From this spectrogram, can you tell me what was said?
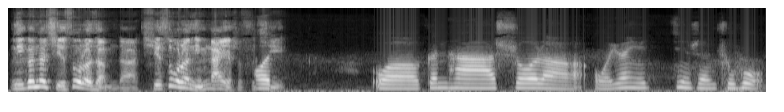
你跟他起诉了怎么的？起诉了你们俩也是夫妻。我跟他说了，我愿意净身出户。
